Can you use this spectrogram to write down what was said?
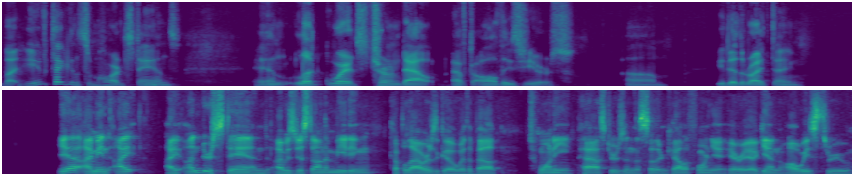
but you've taken some hard mm. stands, and look where it's turned out after all these years. Um, you did the right thing. Yeah, I mean, I I understand. I was just on a meeting a couple hours ago with about 20 pastors in the Southern California area. Again, always through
